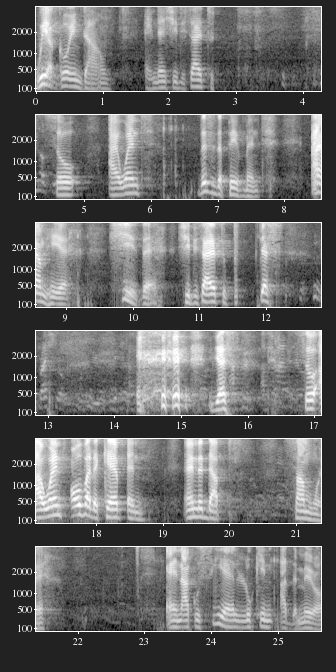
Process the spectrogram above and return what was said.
We are going down. And then she decided to. So I went, this is the pavement. I am here. She's there. She decided to just Just so I went over the curb and ended up somewhere. And I could see her looking at the mirror.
